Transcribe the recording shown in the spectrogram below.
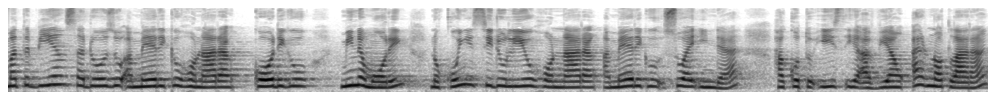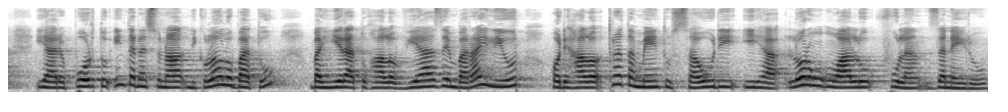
Matabian sadoso Américo honarang código Minamoring no conhecido liu honarang Américo Suai Inda, hakoto is ia avião Aeronot Larang e aeroporto internacional Nicolau Lobato, banheira tu halo viagem barai liur, hode halo tratamento saúde ia lorong walu fulan Janeiro.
